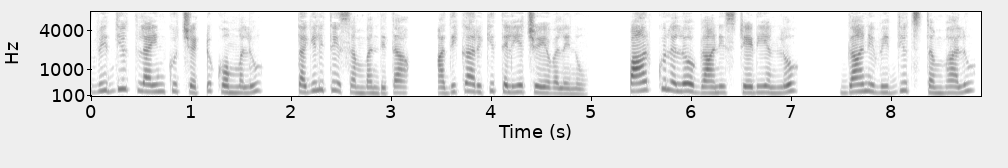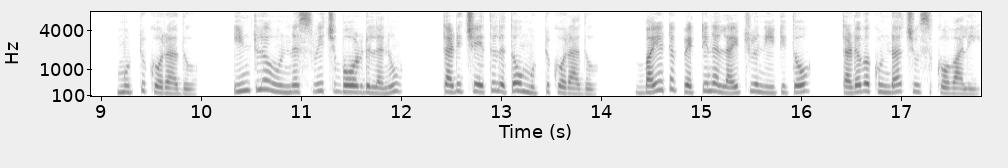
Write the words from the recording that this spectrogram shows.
విద్యుత్ లైన్కు చెట్టు కొమ్మలు తగిలితే సంబంధిత అధికారికి తెలియచేయవలెను. పార్కులలో గాని స్టేడియంలో గాని విద్యుత్ స్తంభాలు ముట్టుకోరాదు. ఇంట్లో ఉన్న స్విచ్ బోర్డులను తడి చేతులతో ముట్టుకోరాదు. బయట పెట్టిన లైట్లు నీటితో తడవకుండా చూసుకోవాలి.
